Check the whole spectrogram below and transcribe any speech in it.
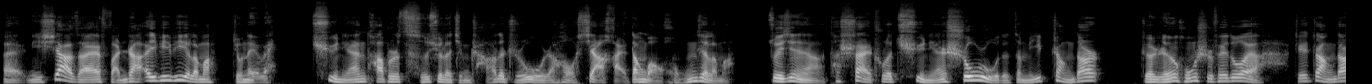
哎，你下载反诈 APP 了吗？”就那位。去年他不是辞去了警察的职务，然后下海当网红去了吗？最近啊，他晒出了去年收入的这么一账单这人红是非多呀。这账单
